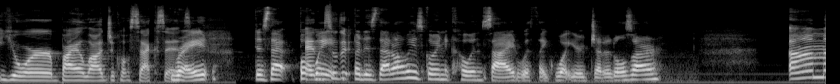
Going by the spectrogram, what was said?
your biological sex is. right? Does that? But and wait, so the- but is that always going to coincide with like what your genitals are? Um,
